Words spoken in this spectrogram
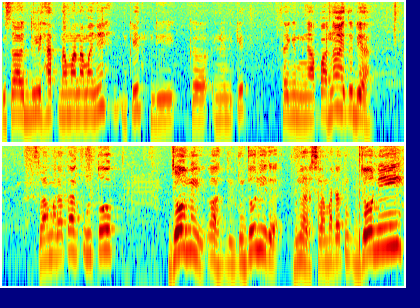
Bisa dilihat nama-namanya mungkin di ke ini dikit. Saya ingin menyapa. Nah itu dia. Selamat datang untuk Joni. Oh untuk Joni itu ya? Benar selamat datang. Joni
